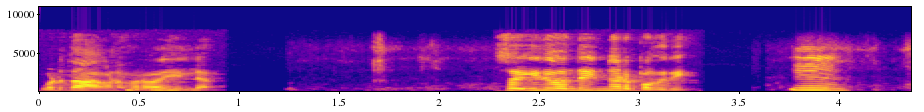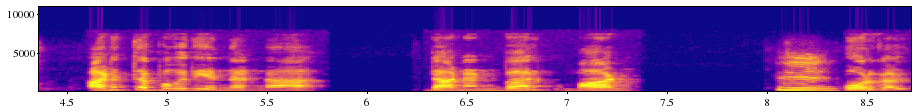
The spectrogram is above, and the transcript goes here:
போட்டுதான் ஆகணும் வேற வழி இல்ல. சோ இது வந்து இன்னொரு பகுதி. அடுத்த பகுதி என்னன்னா டானன்பர்க் மான் போர்கள்.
